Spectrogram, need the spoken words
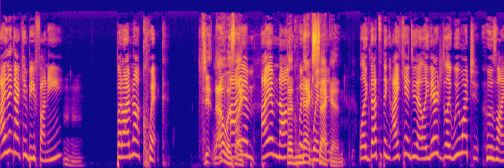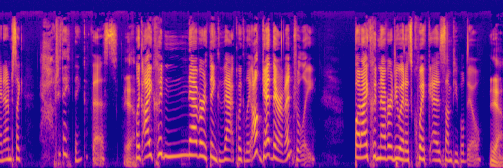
I think I can be funny, Mm-hmm. but I'm not quick. That was I like am I am not the quick next second. Like that's the thing. I can't do that. Like they're like we watch Whose Line I'm just like, how do they think of this? Yeah. Like I could never think that quickly. I'll get there eventually. But I could never do it as quick as some people do. Yeah.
